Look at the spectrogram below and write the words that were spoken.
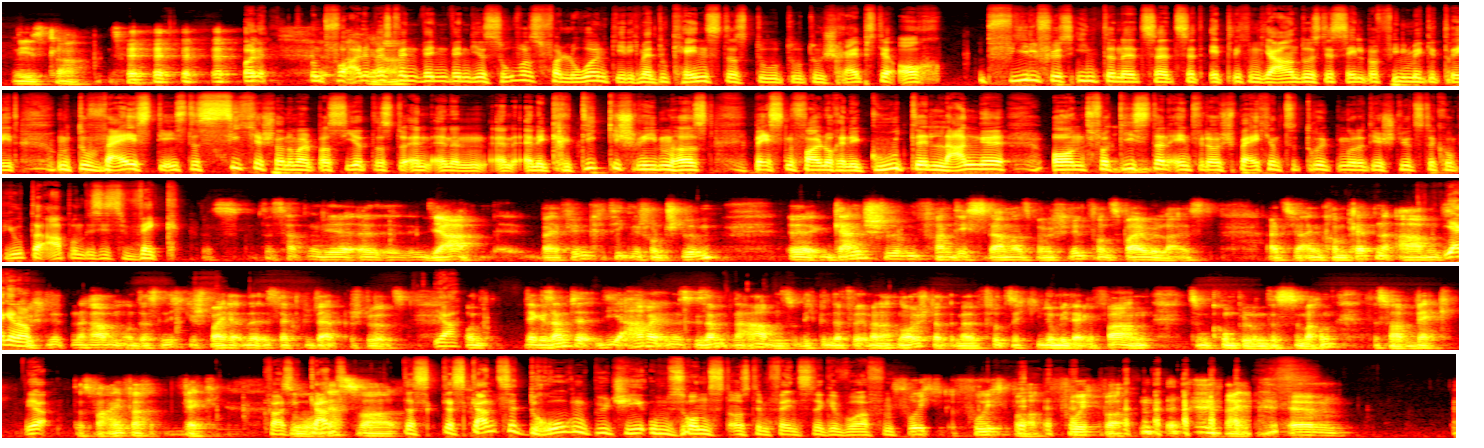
Nee, ist klar. Und, und vor allem, weißt, Ja. wenn, wenn, wenn dir sowas verloren geht, ich meine, du kennst das, du, du, du schreibst ja auch viel fürs Internet seit, seit etlichen Jahren, du hast ja selber Filme gedreht und du weißt, dir ist das sicher schon einmal passiert, dass du ein, einen, ein, eine Kritik geschrieben hast, besten Fall noch eine gute, lange und vergisst dann entweder auf Speichern zu drücken oder dir stürzt der Computer ab und es ist weg. Das, das hatten wir, äh, ja, bei Filmkritiken schon schlimm. Äh, ganz schlimm fand ich es damals beim Schnitt von Spiralized, als wir einen kompletten Abend Ja, genau. geschnitten haben und das nicht gespeichert, dann ist der Computer abgestürzt. Ja. Und der gesamte, die Arbeit eines gesamten Abends, und ich bin dafür immer nach Neustadt, immer 40 Kilometer gefahren zum Kumpel, um das zu machen, das war weg. Ja, Das war einfach weg. quasi So, ganz, das war das, das ganze Drogenbudget umsonst aus dem Fenster geworfen. Furcht, furchtbar, furchtbar. Nein, ähm,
